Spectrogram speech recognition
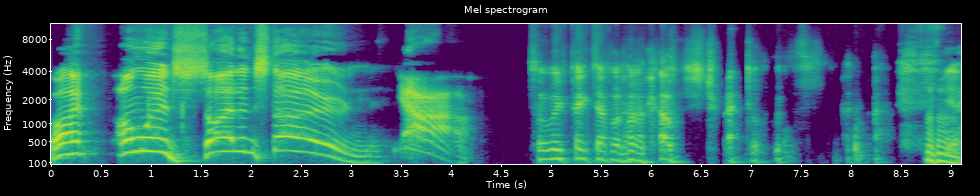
"Right, onwards, Silent Stone! Yeah, So we've picked up another couple of stragglers. yeah."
